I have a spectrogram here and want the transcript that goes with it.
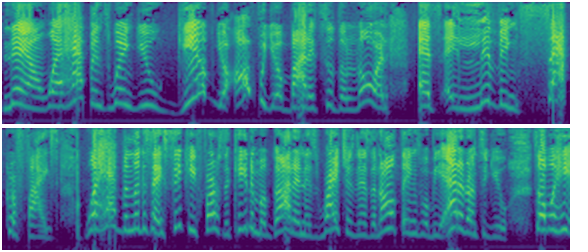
now, what happens when you give your offer your body to the Lord as a living sacrifice? What happens? Look and say, seek ye first the kingdom of God and his righteousness, and all things will be added unto you. So when he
